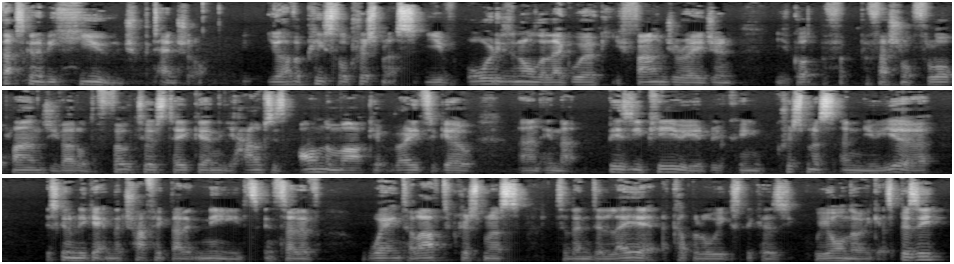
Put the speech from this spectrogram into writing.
that's going to be huge potential. You'll have a peaceful Christmas. You've already done all the legwork, you found your agent, you've got professional floor plans, you've had all the photos taken, your house is on the market, ready to go, and in that busy period between Christmas and New Year, it's going to be getting the traffic that it needs instead of waiting until after Christmas to then delay it a couple of weeks because we all know it gets busy.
